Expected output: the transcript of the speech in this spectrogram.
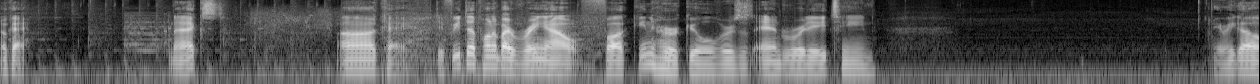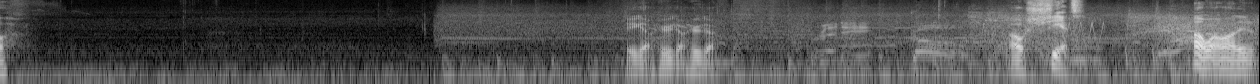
Okay. Next. Okay. Defeat the opponent by ring out. Fucking Hercule versus Android 18. Here we go. Here you go, here we go, here we go. Oh shit! Oh, well, well, I didn't.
